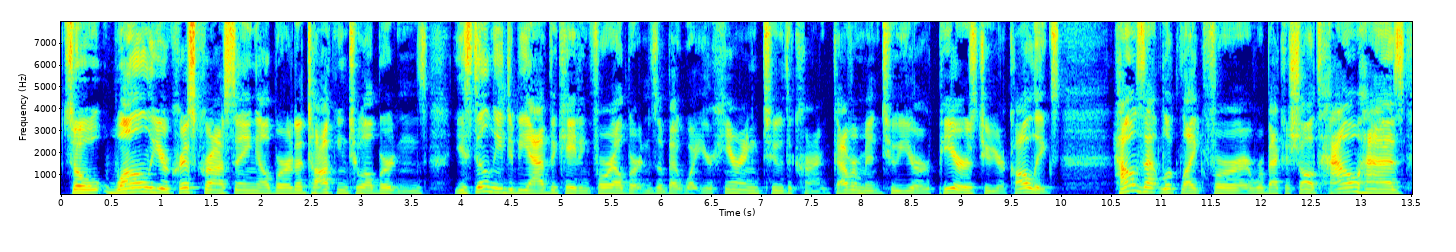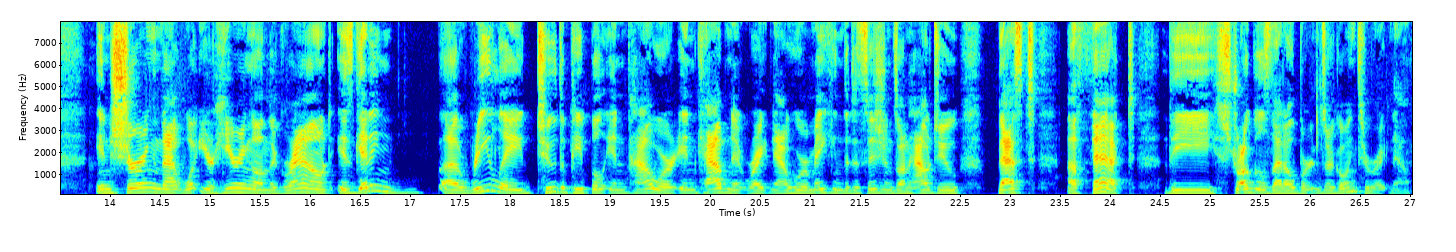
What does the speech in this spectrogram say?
So while you're crisscrossing Alberta, talking to Albertans, you still need to be advocating for Albertans about what you're hearing to the current government, to your peers, to your colleagues. How does that look like for Rebecca Schulz? How has ensuring that what you're hearing on the ground is getting uh, relayed to the people in power in cabinet right now who are making the decisions on how to best affect the struggles that Albertans are going through right now?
